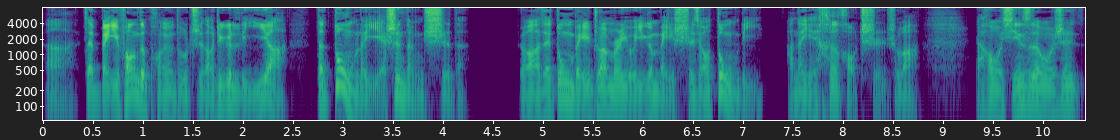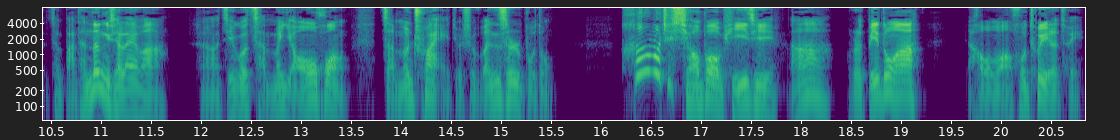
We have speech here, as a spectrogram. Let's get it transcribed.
啊。在北方的朋友都知道，这个梨啊，它冻了也是能吃的，是吧？在东北专门有一个美食叫冻梨啊，那也很好吃，是吧？然后我寻思，我是把它弄下来吧，啊，结果怎么摇晃，怎么踹，就是纹丝不动。呵，我这小暴脾气啊！我说别动啊，然后我往后退了退。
